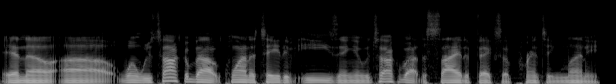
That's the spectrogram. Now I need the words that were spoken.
You know, uh, when we talk about quantitative easing and we talk about the side effects of printing money,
